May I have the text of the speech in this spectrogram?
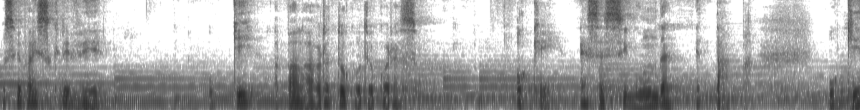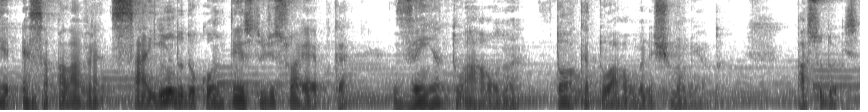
você vai escrever o que a palavra tocou teu coração. Ok, essa é a segunda etapa. O que essa palavra, saindo do contexto de sua época, vem à tua alma, toca a tua alma neste momento. Passo 2.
